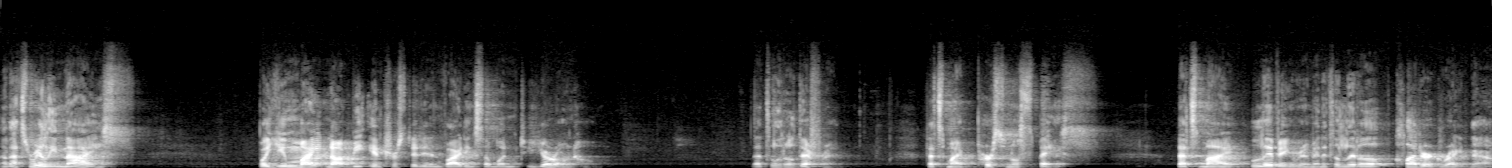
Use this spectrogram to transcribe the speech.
Now, that's really nice but you might not be interested in inviting someone to your own home. That's a little different. That's my personal space. That's my living room, and it's a little cluttered right now.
